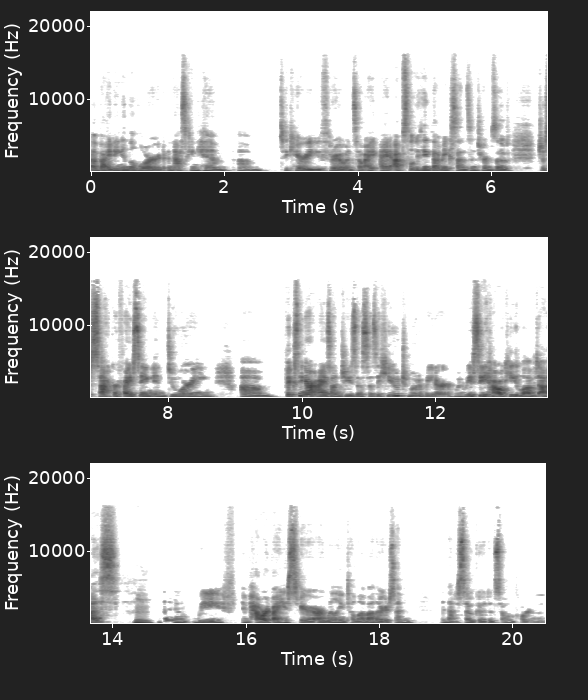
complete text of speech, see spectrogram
abiding in the Lord and asking Him um, to carry you through. And so I, I absolutely think that makes sense in terms of just sacrificing, enduring, um, fixing our eyes on Jesus is a huge motivator. When we see how he loved us, hmm. then we, empowered by his spirit, are willing to love others. And, and that is so good and so important.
